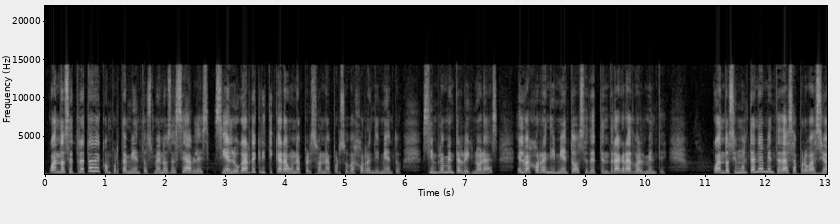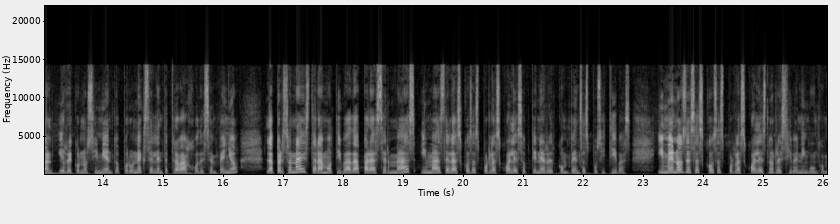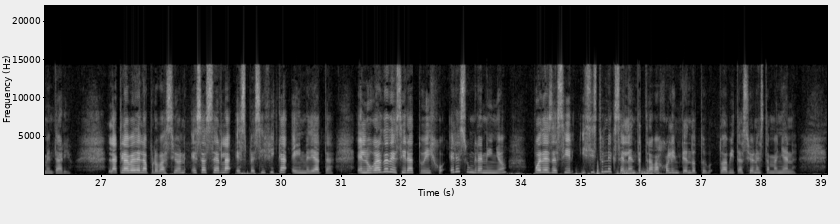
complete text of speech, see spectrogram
Cuando se trata de comportamientos menos deseables, si en lugar de criticar a una persona por su bajo rendimiento simplemente lo ignoras, el bajo rendimiento se detendrá gradualmente. Cuando simultáneamente das aprobación y reconocimiento por un excelente trabajo o desempeño, la persona estará motivada para hacer más y más de las cosas por las cuales obtiene recompensas positivas y menos de esas cosas por las cuales no recibe ningún comentario. La clave de la aprobación es hacerla específica e inmediata. En lugar de decir a tu hijo, eres un gran niño, Puedes decir, hiciste un excelente trabajo limpiando tu, habitación esta mañana.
